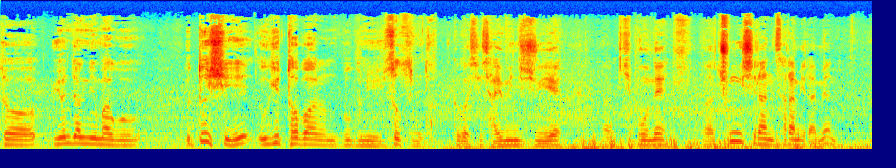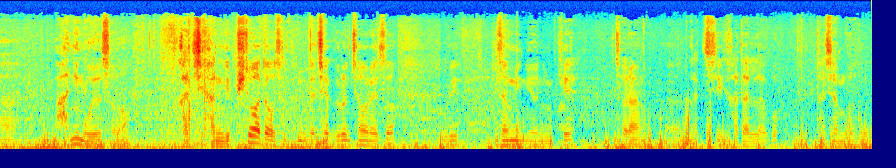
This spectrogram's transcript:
저 위원장님하고 그 뜻이 의기투합하는 부분이 있었습니다. 그것이 자유민주주의의 어, 기본에 어, 충실한 사람이라면 아, 많이 모여서 같이 가는 게 필요하다고 생각합니다. 제가 그런 차원에서 우리 이상민 의원님께 저랑 어, 같이 가달라고 다시 한번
